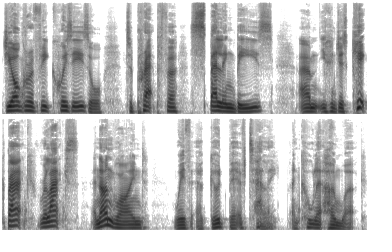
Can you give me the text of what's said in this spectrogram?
geography quizzes, or to prep for spelling bees. Um, you can just kick back, relax, and unwind with a good bit of telly and call it homework.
